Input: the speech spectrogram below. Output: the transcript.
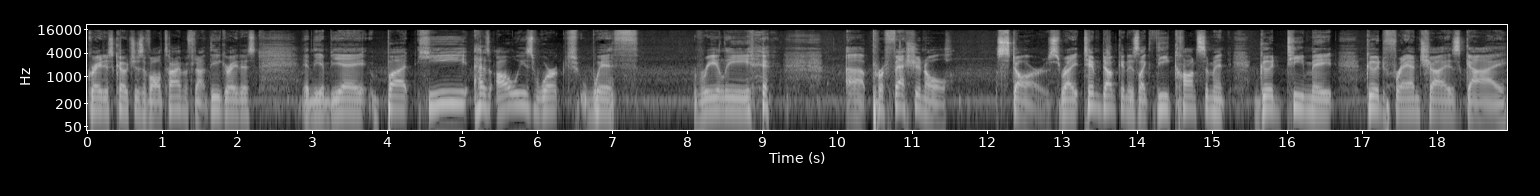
greatest coaches of all time, if not the greatest in the NBA. But he has always worked with really uh, professional stars, right? Tim Duncan is like the consummate good teammate, good franchise guy.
